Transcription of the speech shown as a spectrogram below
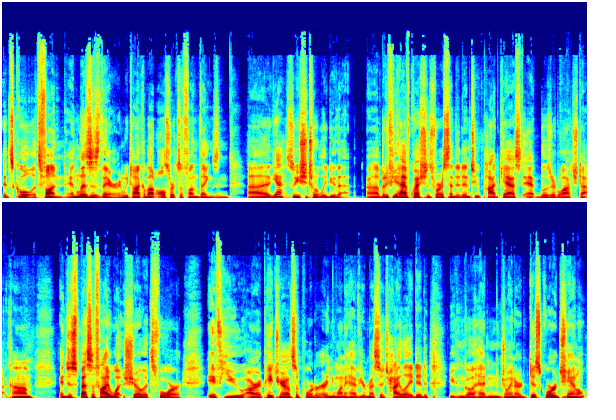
It's cool, it's fun, and Liz is there, and we talk about all sorts of fun things. And uh, yeah, so you should totally do that. Uh, but if you have questions for us, send it into podcast at blizzardwatch.com and just specify what show it's for. If you are a Patreon supporter and you want to have your message highlighted, you can go ahead and join our Discord channel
